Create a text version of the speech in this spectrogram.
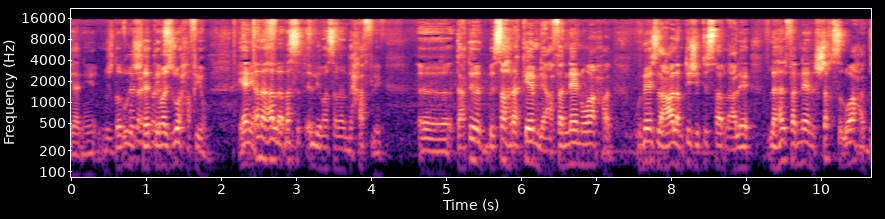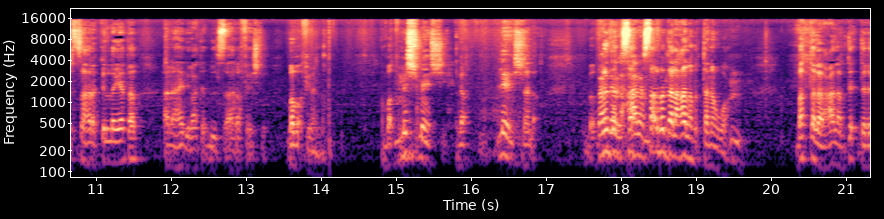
يعني مش ضروري شهادتي مجروحة فيهم. يعني أنا هلا بس تقول لي مثلا بحفلة آه، تعتمد بسهرة كاملة على فنان واحد وناس العالم تيجي تسهر عليه. لهالفنان الشخص الواحد بالسهرة كلياتها أنا هيدي بعتقد السهرة فاشلة. ما بقى في منها مش. ماشي. لا. ليش؟ لا لا. بدل صار, العالم- صار بدل العالم التنوع. مم. بطل العالم تقدر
